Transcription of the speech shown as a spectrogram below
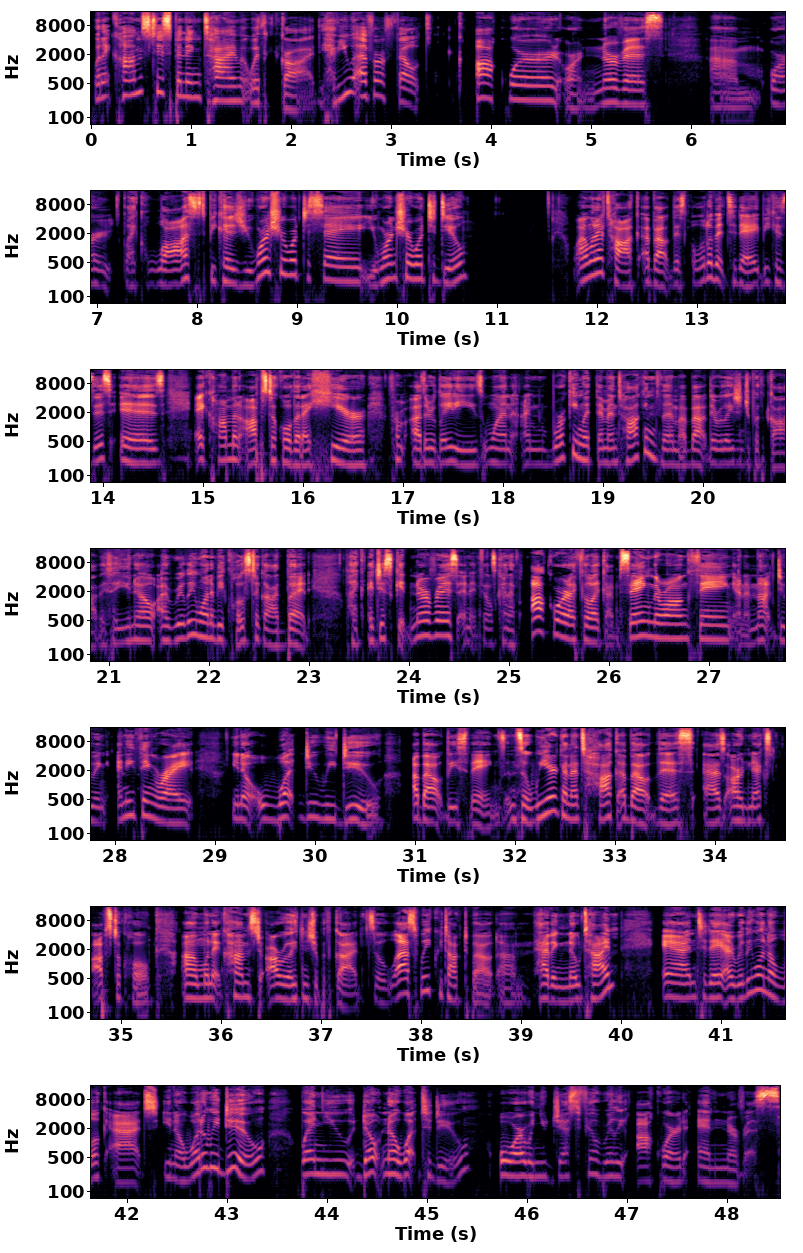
When it comes to spending time with God, have you ever felt like awkward or nervous um, or like lost because you weren't sure what to say, you weren't sure what to do? Well, I want to talk about this a little bit today because this is a common obstacle that I hear from other ladies when I'm working with them and talking to them about their relationship with God. They say, you know, I really want to be close to God, but like I just get nervous and it feels kind of awkward. I feel like I'm saying the wrong thing and I'm not doing anything right you know, what do we do about these things? And so we are going to talk about this as our next obstacle um, when it comes to our relationship with God. So last week we talked about um, having no time. And today I really want to look at, you know, what do we do when you don't know what to do or when you just feel really awkward and nervous?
